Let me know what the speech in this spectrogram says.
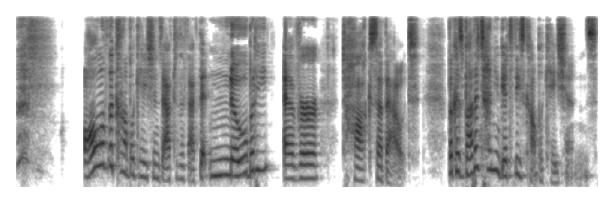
all of the complications after the fact that nobody ever talks about. Because by the time you get to these complications,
